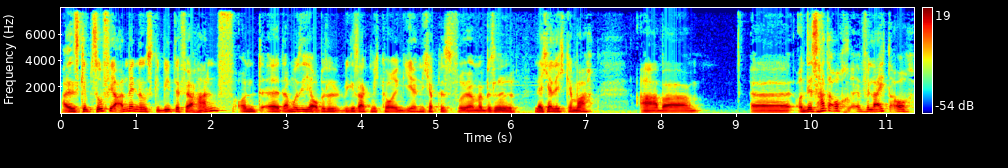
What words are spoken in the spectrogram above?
Also es gibt so viele Anwendungsgebiete für Hanf und äh, da muss ich auch ein bisschen, wie gesagt, mich korrigieren. Ich habe das früher immer ein bisschen lächerlich gemacht, aber äh, und das hat auch vielleicht auch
